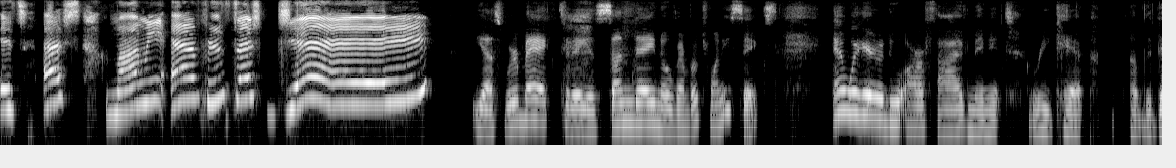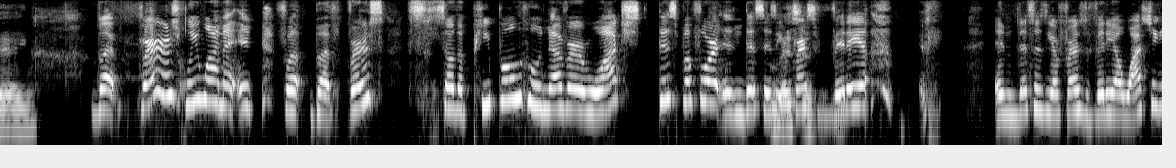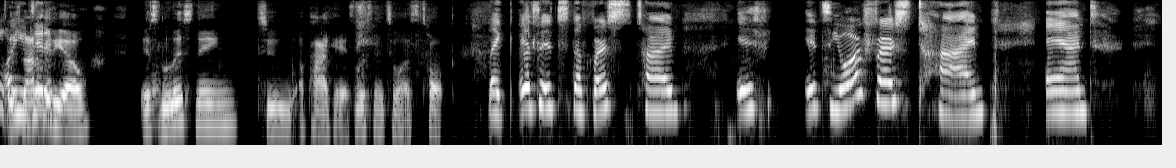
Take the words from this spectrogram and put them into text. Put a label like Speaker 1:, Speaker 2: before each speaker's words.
Speaker 1: It's us, Mommy and Princess J.
Speaker 2: Yes, we're back. Today is Sunday, November 26th, and we're here to do our five minute recap of the day.
Speaker 1: But first, we want to, for, but first, so the people who never watched this before, and this is your first video, and this is your first video watching, or
Speaker 2: It's
Speaker 1: you
Speaker 2: not a
Speaker 1: didn't.
Speaker 2: video, it's listening to a podcast, listening to us talk.
Speaker 1: like if it's the first time if it's your first time and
